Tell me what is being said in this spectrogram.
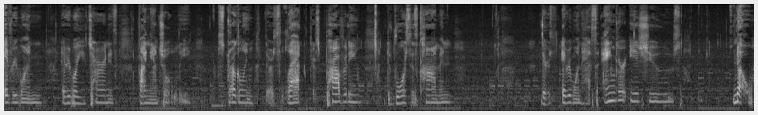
Everyone, everywhere you turn, is financially struggling. There's lack, there's poverty, divorce is common. There's everyone has anger issues. No.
